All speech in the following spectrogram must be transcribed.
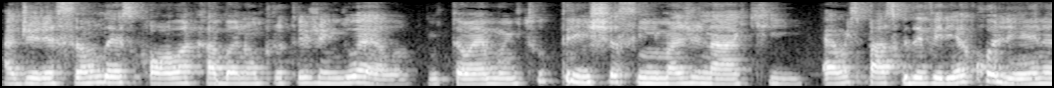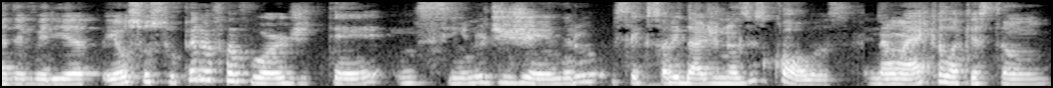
a direção da escola acaba não protegendo ela. Então é muito triste assim imaginar que é um espaço que deveria acolher, né? Deveria. Eu sou super a favor de ter ensino de gênero e sexualidade nas escolas. Não é aquela questão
